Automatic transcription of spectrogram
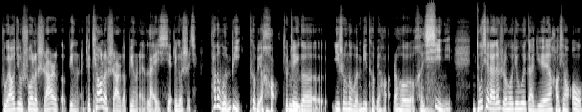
主要就说了十二个病人，就挑了十二个病人来写这个事情。他的文笔特别好，就这个医生的文笔特别好，然后很细腻。你读起来的时候就会感觉好像哦，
